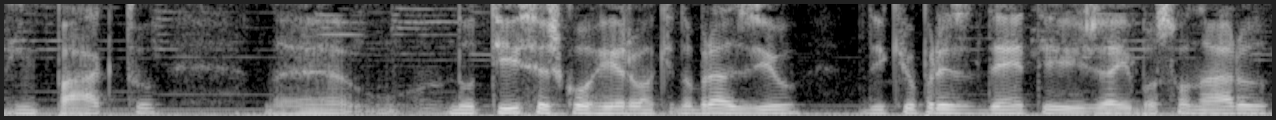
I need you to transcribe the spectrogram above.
impacto, né, notícias correram aqui no Brasil de que o presidente Jair Bolsonaro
